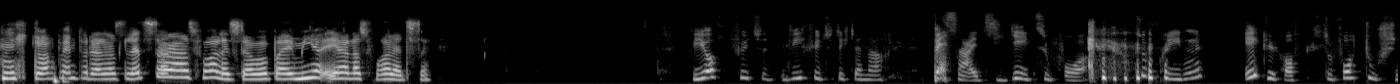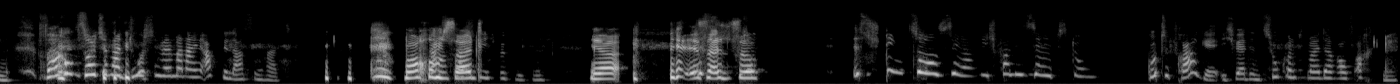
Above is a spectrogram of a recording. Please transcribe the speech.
Ich glaube entweder das letzte oder das vorletzte, aber bei mir eher das vorletzte. Wie oft fühlst du, wie fühlst du dich danach? Besser als je zuvor. Zufrieden? Ekelhaft. Sofort duschen. Warum sollte man duschen, wenn man einen abgelassen hat? Warum Das sollte. ich wirklich nicht. Ja, ist halt so. Es stinkt so sehr. Ich falle selbst um. Gute Frage. Ich werde in Zukunft mal darauf achten.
